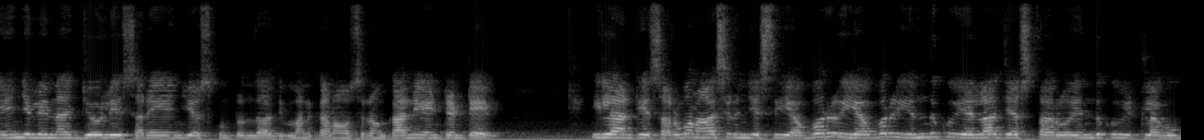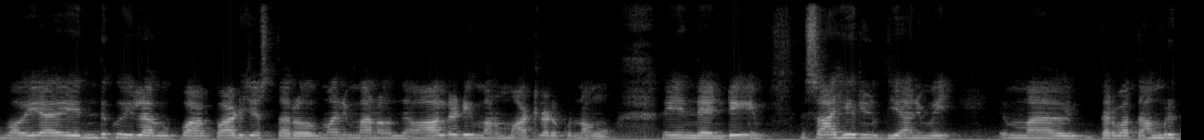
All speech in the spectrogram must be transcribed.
ఏంజలినా జోలీ సరే ఏం చేసుకుంటుందో అది మనకు అనవసరం. కానీ ఏంటంటే ఇలాంటి సర్వనాశనం చేసి ఎవరు ఎవరు ఎందుకు ఎలా చేస్తారో ఎందుకు ఇట్లా ఎందుకు ఇలాగ పా పాడు చేస్తారో మరి మనం ఆల్రెడీ మనం మాట్లాడుకున్నాము. ఏంటంటే సాహిర్ లుధియానివి మా తర్వాత అమృత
